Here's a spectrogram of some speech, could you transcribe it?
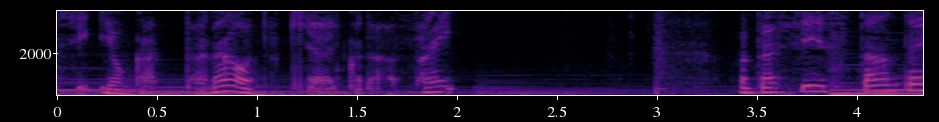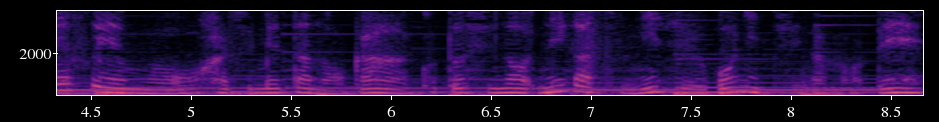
もしよかったらお付き合いください。私スタンド FM を始めたのが今年の2月25日なので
